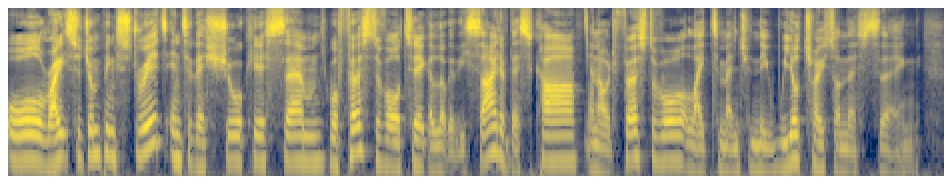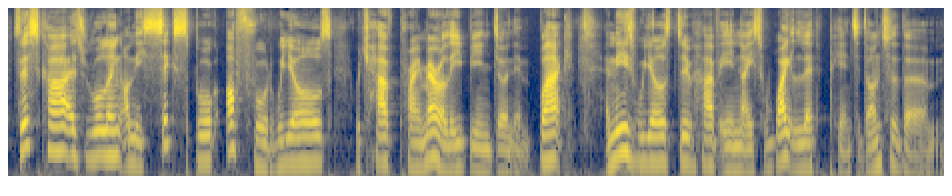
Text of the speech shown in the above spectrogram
Alright, so jumping straight into this showcase, um, we'll first of all take a look at the side of this car, and I would first of all like to mention the wheel choice on this thing. So this car is rolling on the 6-spoke off-road wheels, which have primarily been done in black, and these wheels do have a nice white lip painted onto them.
